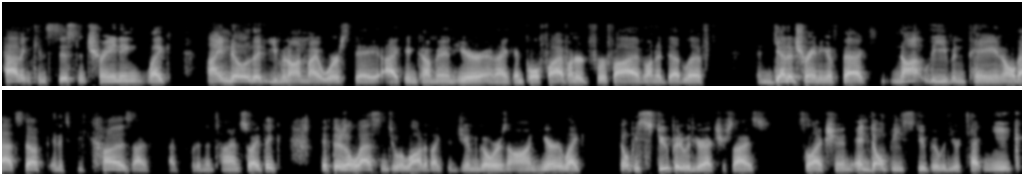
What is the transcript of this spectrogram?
having consistent training like i know that even on my worst day i can come in here and i can pull 500 for five on a deadlift and get a training effect, not leave in pain, all that stuff. And it's because I've, I've put in the time. So I think if there's a lesson to a lot of like the gym goers on here, like don't be stupid with your exercise selection and don't be stupid with your technique,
